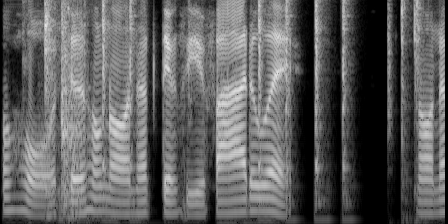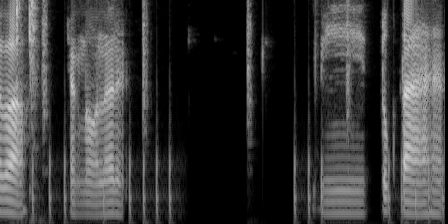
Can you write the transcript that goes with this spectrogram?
โอ้โห เจอห้องนอนครับ เตียงสีฟ้าด้วย นอนได้เปล่าอยากนอนแล้วเนี่ย มีตุ๊กตาฮะ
